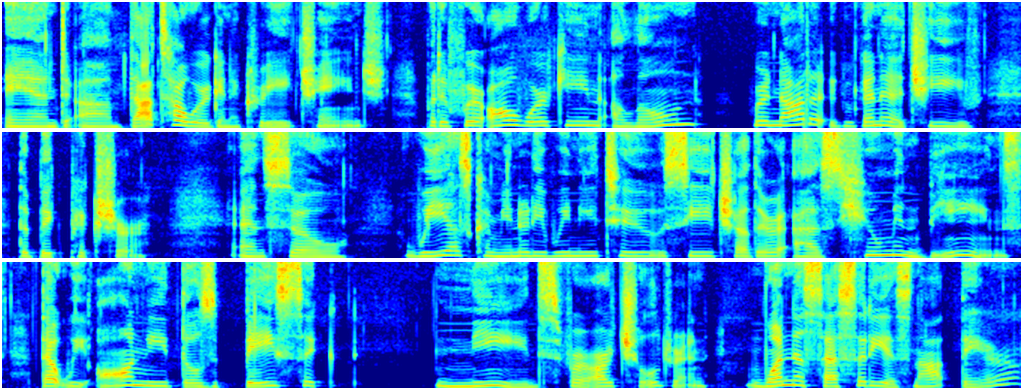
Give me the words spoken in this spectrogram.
and um, that's how we're going to create change but if we're all working alone we're not going to achieve the big picture and so we as community we need to see each other as human beings that we all need those basic needs for our children. One necessity is not there.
